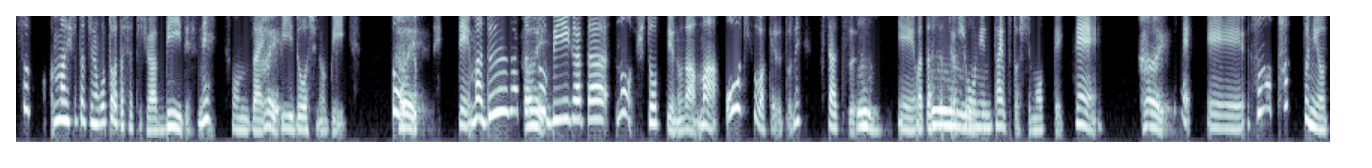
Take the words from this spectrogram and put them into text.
そ、まあ人たちのことを私たちは B ですね。存在。はい B 同士の B とは呼んでいい。て、まあ do 型とはい B 型の人っていうのが、まあ大きく分けるとね、二つ、うん。えー私たちは承認タイプとして持っていて、はい。で、えーそのタップによっ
